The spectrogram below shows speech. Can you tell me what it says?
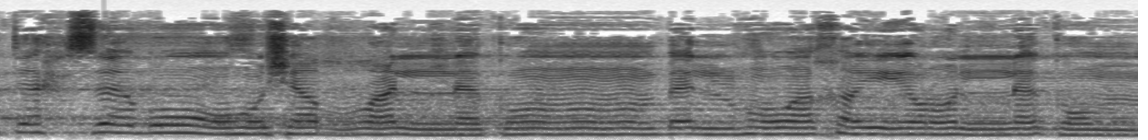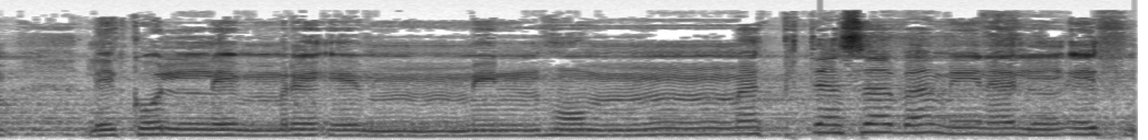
تحسبوه شرا لكم بل هو خير لكم. لكل امرئ منهم ما اكتسب من الإثم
